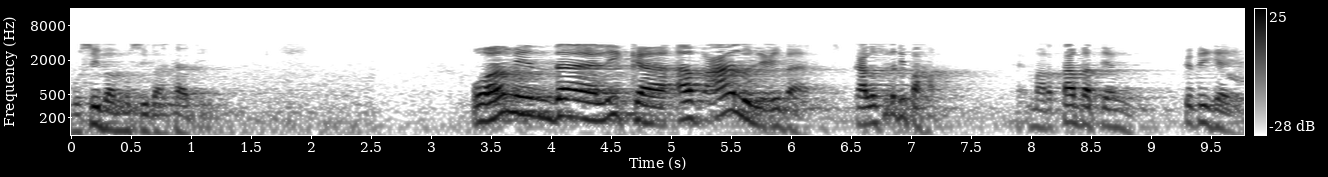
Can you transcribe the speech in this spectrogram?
Musibah-musibah tadi. Wa min dalika af'alul ibad. Kalau sudah dipaham. Martabat yang ketiga ini.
